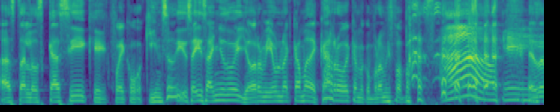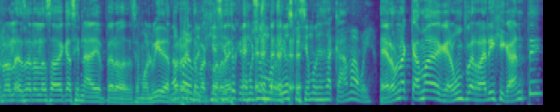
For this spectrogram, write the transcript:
hasta los casi que fue como 15 o 16 años, güey. Yo dormía en una cama de carro, güey, que me compró mis papás. Ah, ok. eso, no, eso no lo sabe casi nadie, pero se me olvida. No, pero, pero, ahorita me acordé. siento que muchos morridos que hicimos esa cama, güey. Era una cama de que era un Ferrari gigante.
